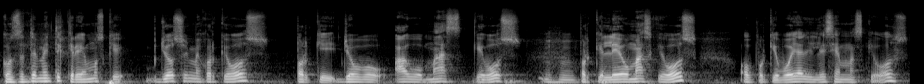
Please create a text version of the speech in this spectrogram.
Constantemente creemos que yo soy mejor que vos porque yo hago más que vos, uh -huh. porque leo más que vos, o porque voy a la iglesia más que vos,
